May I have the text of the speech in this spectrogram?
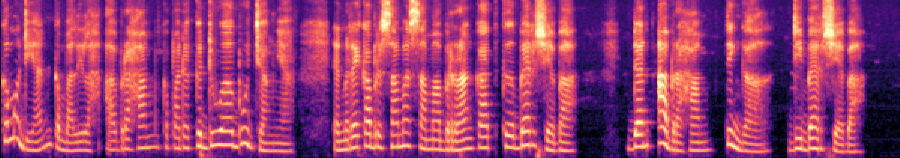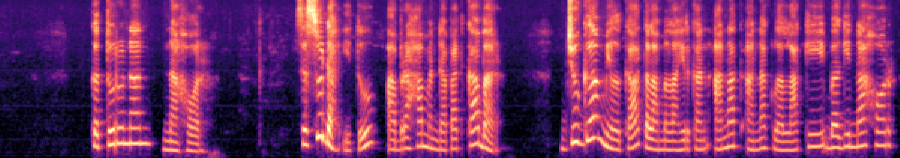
Kemudian kembalilah Abraham kepada kedua bujangnya, dan mereka bersama-sama berangkat ke Bersheba, dan Abraham tinggal di Bersheba. Keturunan Nahor Sesudah itu, Abraham mendapat kabar. Juga Milka telah melahirkan anak-anak lelaki bagi Nahor,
